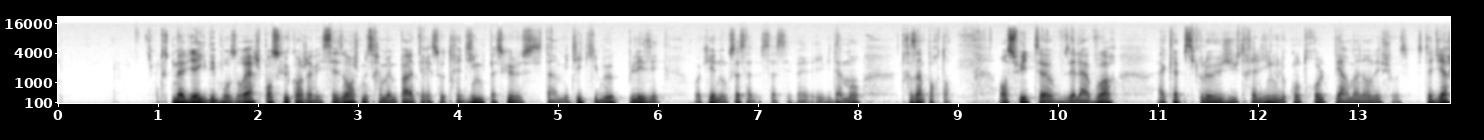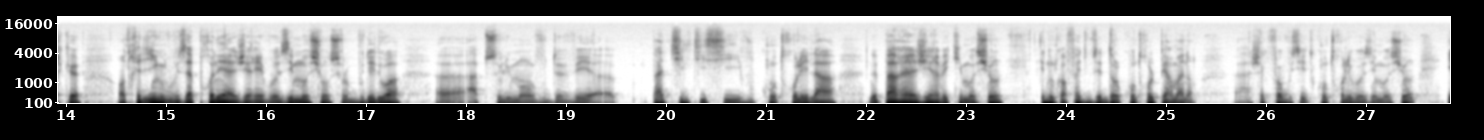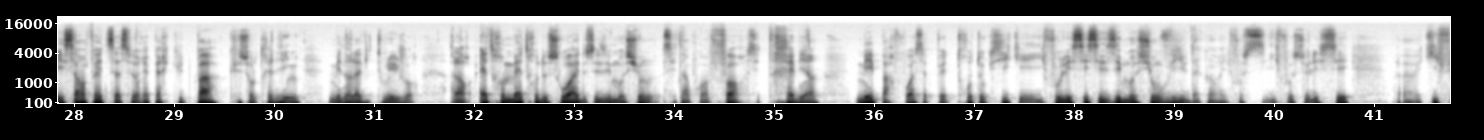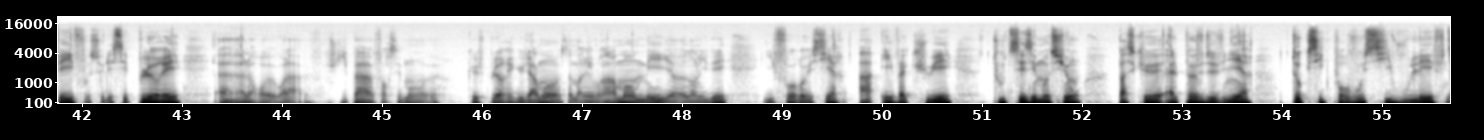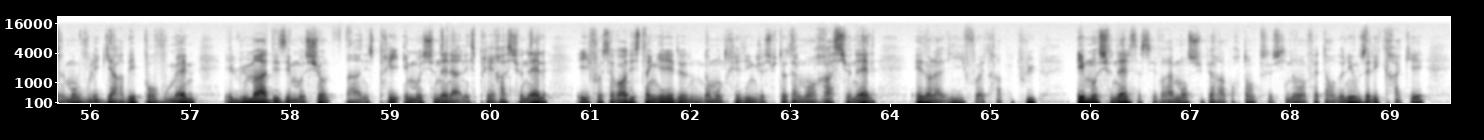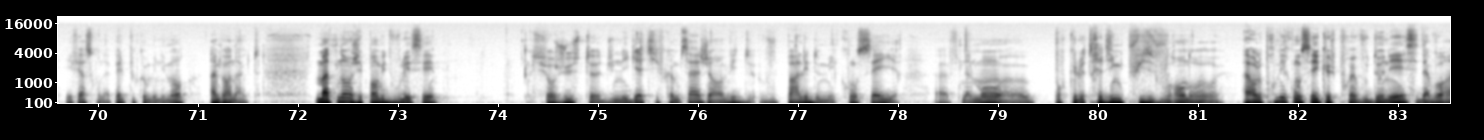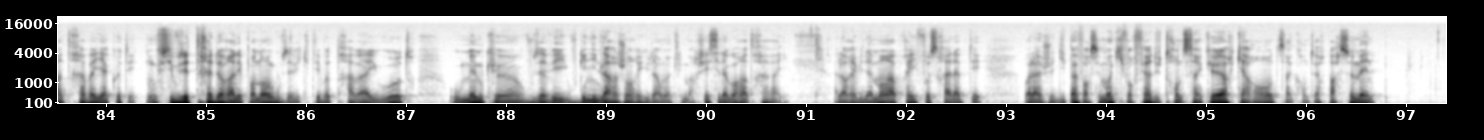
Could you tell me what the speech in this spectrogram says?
toute ma vie avec des bons horaires. Je pense que quand j'avais 16 ans, je ne me serais même pas intéressé au trading parce que c'était un métier qui me plaisait. Ok, donc ça, ça, ça c'est évidemment très important. Ensuite, vous allez avoir avec la psychologie du trading, le contrôle permanent des choses. C'est-à-dire que en trading, vous apprenez à gérer vos émotions sur le bout des doigts. Euh, absolument, vous devez euh, pas tilt ici, vous contrôlez là, ne pas réagir avec émotion. Et donc en fait, vous êtes dans le contrôle permanent. À chaque fois, vous essayez de contrôler vos émotions. Et ça, en fait, ça se répercute pas que sur le trading, mais dans la vie de tous les jours. Alors, être maître de soi et de ses émotions, c'est un point fort, c'est très bien mais parfois ça peut être trop toxique et il faut laisser ses émotions vivre, d'accord? Il faut, se laisser euh, kiffer, il faut se laisser pleurer. Euh, alors euh, voilà, je dis pas forcément que je pleure régulièrement, hein, ça m'arrive rarement, mais dans l'idée, il faut réussir à évacuer toutes ces émotions parce qu'elles peuvent devenir toxiques pour vous si vous voulez finalement vous les garder pour vous-même. Et l'humain a des émotions, un esprit émotionnel et un esprit rationnel, et il faut savoir distinguer les deux. Dans mon trading, je suis totalement rationnel, et dans la vie, il faut être un peu plus émotionnel, ça c'est vraiment super important parce que sinon, en fait, à un moment donné, vous allez craquer et faire ce qu'on appelle plus communément un burn-out. Maintenant, j'ai pas envie de vous laisser sur juste du négatif comme ça, j'ai envie de vous parler de mes conseils finalement euh, pour que le trading puisse vous rendre heureux. Alors le premier conseil que je pourrais vous donner, c'est d'avoir un travail à côté. Donc si vous êtes trader indépendant, que vous avez quitté votre travail ou autre, ou même que vous, avez, vous gagnez de l'argent régulièrement avec les marchés, c'est d'avoir un travail. Alors évidemment, après, il faut se réadapter. Voilà, je ne dis pas forcément qu'il faut faire du 35 heures, 40, 50 heures par semaine.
